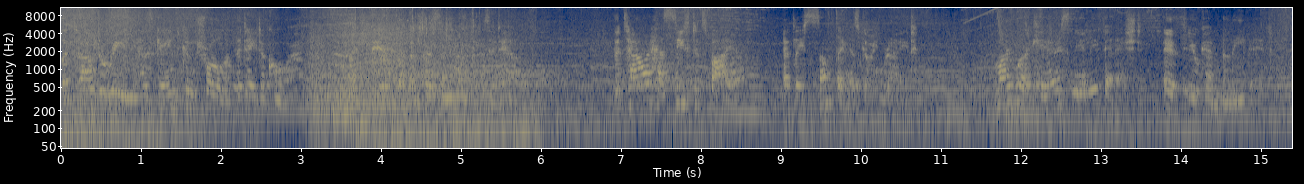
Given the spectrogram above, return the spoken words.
The Tal'Darim has gained control of the data core. I fear for the personality the tower has ceased its fire. At least something is going right. My work here is nearly finished, if you can believe it.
